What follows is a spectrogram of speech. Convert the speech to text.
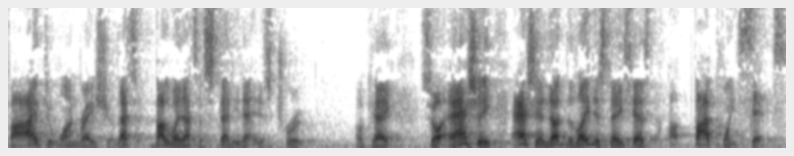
five to one ratio. That's by the way, that's a study. That is true. Okay? So actually, actually another, the latest study says uh, 5.6.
